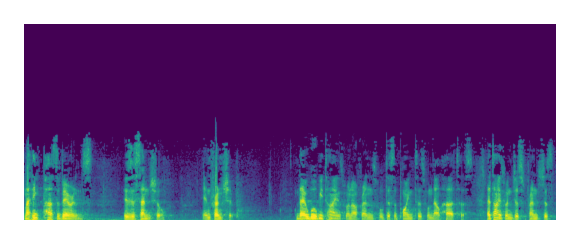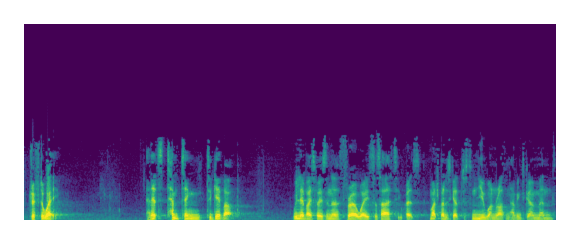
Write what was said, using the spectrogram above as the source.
And I think perseverance is essential in friendship. There will be times when our friends will disappoint us, when they'll hurt us. There are times when just friends just drift away. And it's tempting to give up. We live, I suppose, in a throwaway society where it's much better to get just a new one rather than having to go and mend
